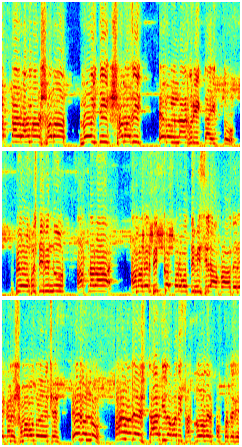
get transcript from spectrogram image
আপনার আমার সবার নৈতিক, সামাজিক এবং নাগরিক দায়িত্ব। প্রিয় উপস্থিতিবিন্দু, আপনারা আমাদের বিক্ষোভ পরবর্তী মিছিলে আপনাদের এখানে সমাবেত হয়েছেন। এজন্য বাংলাদেশ জাতীয়তাবাদী ছাত্র দলের পক্ষ থেকে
